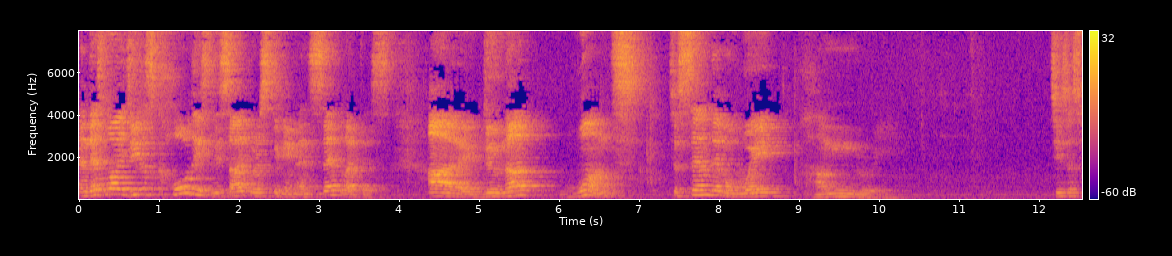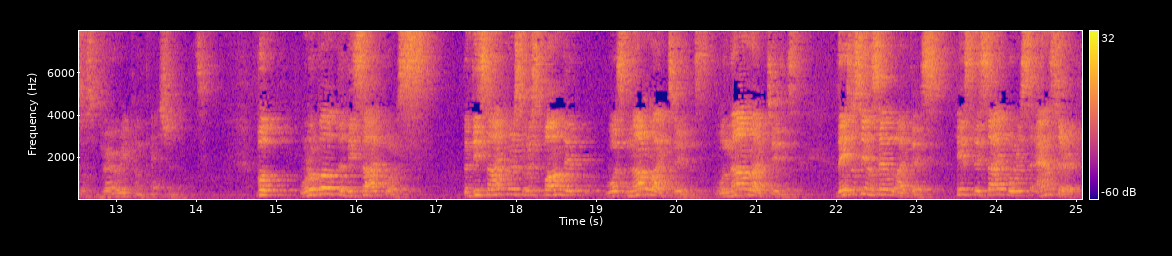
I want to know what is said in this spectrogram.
And that's why Jesus called his disciples to him and said like this I do not want to send them away hungry. Jesus was very compassionate. But what about the disciples? The disciples responded was not like Jesus, were not like Jesus. They just said like this. His disciples answered,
